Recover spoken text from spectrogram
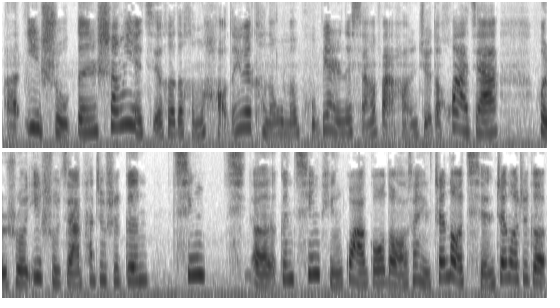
呃，艺术跟商业结合的很好的？因为可能我们普遍人的想法，好像觉得画家或者说艺术家，他就是跟清呃跟清贫挂钩的，好像你沾到钱，沾到这个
